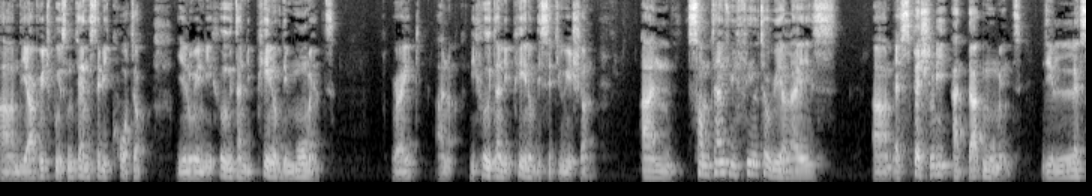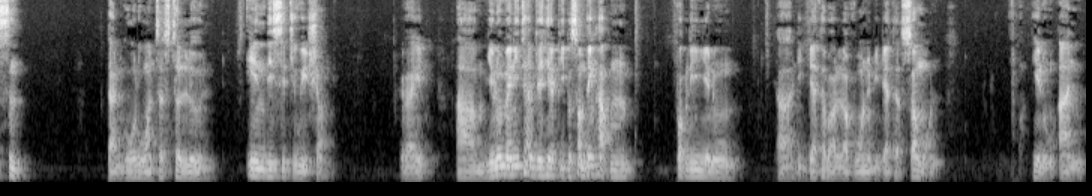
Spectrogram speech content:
um, the average person tends to be caught up, you know, in the hurt and the pain of the moment, right? And the hurt and the pain of the situation. And sometimes we fail to realize, um, especially at that moment, the lesson that God wants us to learn in this situation, right? Um, you know, many times you hear people, something happened, probably, you know, uh, the death of a loved one or the death of someone, you know, and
